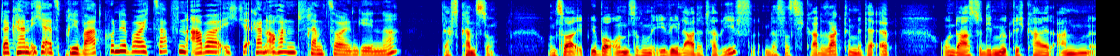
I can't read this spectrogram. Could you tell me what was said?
Da kann ich als Privatkunde bei euch zapfen, aber ich kann auch an Fremdsäulen gehen, ne? Das kannst du. Und zwar über unseren EW-Ladetarif, das, was ich gerade sagte mit der App. Und da hast du die Möglichkeit, an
